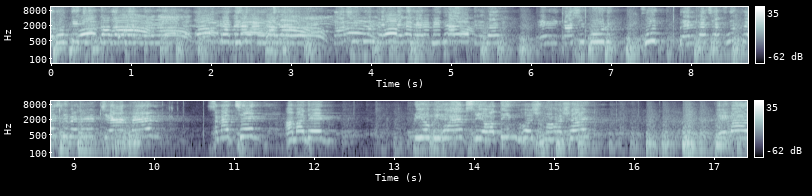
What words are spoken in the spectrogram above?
শ্রাবন্তী কাশীপুর ফুড বেলগাছিয়া ফুড ফেস্টিভ্যালের চেয়ারম্যান শোনাচ্ছেন আমাদের প্রিয় বিধায়ক শ্রী অতীন ঘোষ মহাশয়। এবার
